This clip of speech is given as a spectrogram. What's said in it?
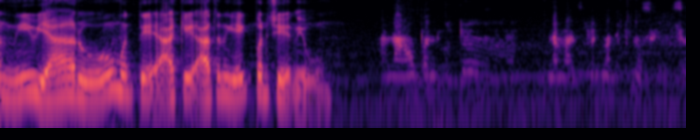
ನೀವು ಯಾರು ಮತ್ತೆ ಆಕೆ ಆತನಿಗೆ ಹೇಗೆ ಪರಿಚಯ ನೀವು? ನಾವು ಬಂದ್ಬಿಟ್ಟು ನಮ್ಮ ಹಸ್ಬೆಂಡ್ ಬಂದ್ಬಿಟ್ಟು ಮುಸ್ಲಿಮ್ಸು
